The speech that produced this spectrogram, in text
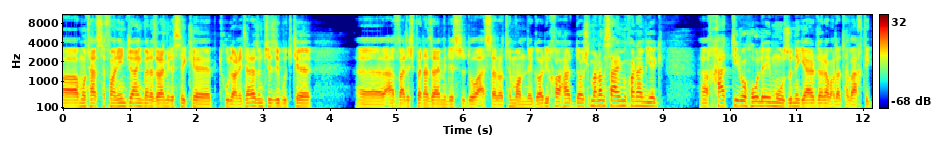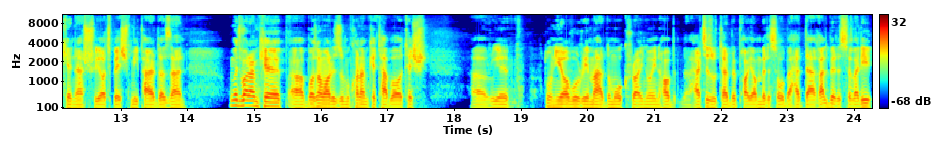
متاسفانه این جنگ به نظر می‌رسه که طولانی تر از اون چیزی بود که اولش به نظر می‌رسید و اثرات ماندگاری خواهد داشت. منم سعی می‌کنم یک خطی رو حول این موضوع نگه دارم حالا تا وقتی که نشریات بهش می‌پردازن. امیدوارم که بازم آرزو می‌کنم که تبعاتش روی دنیا و روی مردم اوکراین و اینها هر چه زودتر به پایان برسه و به حداقل برسه. ولی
